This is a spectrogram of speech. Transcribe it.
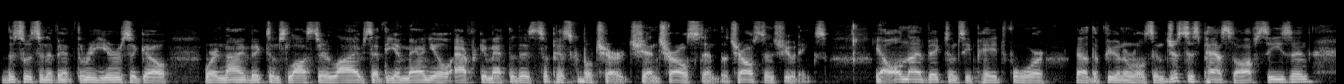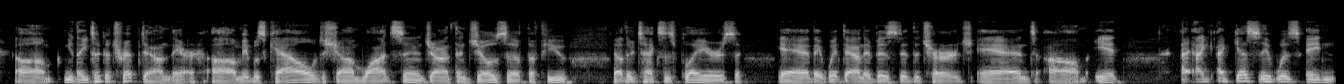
This was an event three years ago where nine victims lost their lives at the Emanuel African Methodist Episcopal Church in Charleston, the Charleston shootings. Yeah, all nine victims he paid for uh, the funerals. And just this past off season, um, they took a trip down there. Um, it was Cal, Deshaun Watson, Johnathan Joseph, a few other Texas players. and they went down and visited the church, and um, it. I, I, guess it was a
